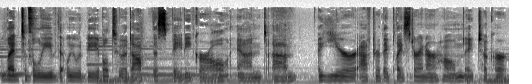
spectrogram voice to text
led to believe that we would be able to adopt this baby girl. And um, a year after they placed her in our home, they took her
